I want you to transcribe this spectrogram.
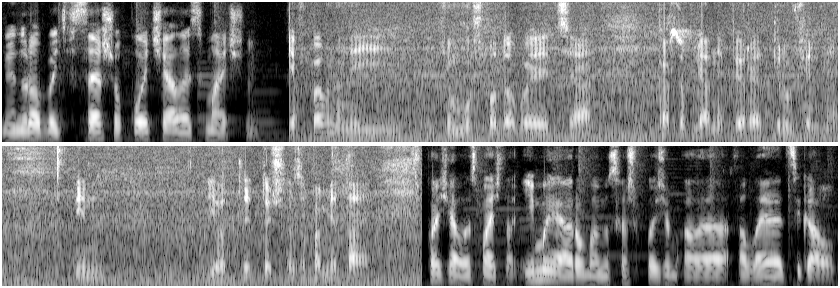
Він робить все, що хоче, але смачно. Я впевнений, йому сподобається картопляне пюре трюфельне. Він його ти точно запам'ятає. Хоче, але смачно. І ми робимо все, що хочемо, але, але цікаво.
